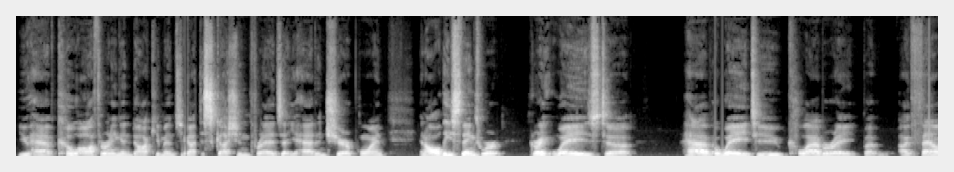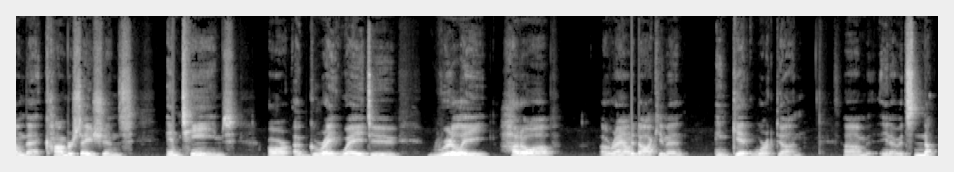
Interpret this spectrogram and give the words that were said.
You have co authoring in documents, you got discussion threads that you had in SharePoint. And all these things were great ways to have a way to collaborate, but I've found that conversations in teams are a great way to really huddle up around a document and get work done. Um, you know, it's not,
